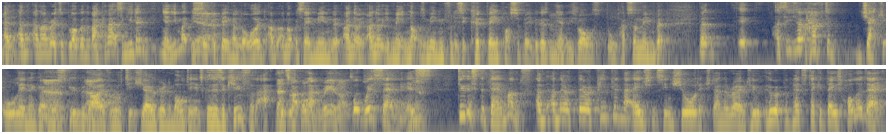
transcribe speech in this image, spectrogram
And, and, and I wrote a blog on the back of that saying you don't, you know, you might be sick of being a lawyer. I'm I'm not going to say meaning that I know, I know what you mean. Not as meaningful as it could be possibly because Mm. you know these roles all have some meaning, but but it, I said you don't have to. Jack it all in and go and be a scuba no. diver or teach yoga in the Maldives because there's a queue for that. That's People important that. to realise, What we're saying is do this a day a month. And, and there, there are people in that agency in Shoreditch down the road who, who are prepared to take a day's holiday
